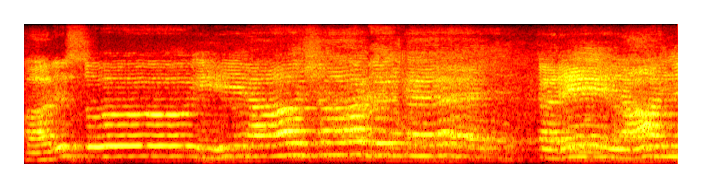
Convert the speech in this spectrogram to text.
ਹਰ ਸੋਈ ਆਸ਼ਾ ਕਰੇ ਆਨ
